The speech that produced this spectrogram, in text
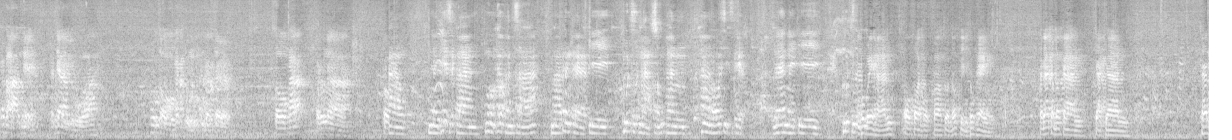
พระบาทสมเด็จพระเจ้าอยู่หัว ผู้ทรงพระคุณอันประเสริฐทรงพระกรุณากล่าวในเทศกาลม่วงเข้าพรรษามาตั้งแต่ปีพุทธศักราช 2541 และในปีพุทธศักราชผู้บริหารองค์กรปกครองส่วนท้องถิ่นทุกแห่ง คณะกรรมการจัดงานท่าน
